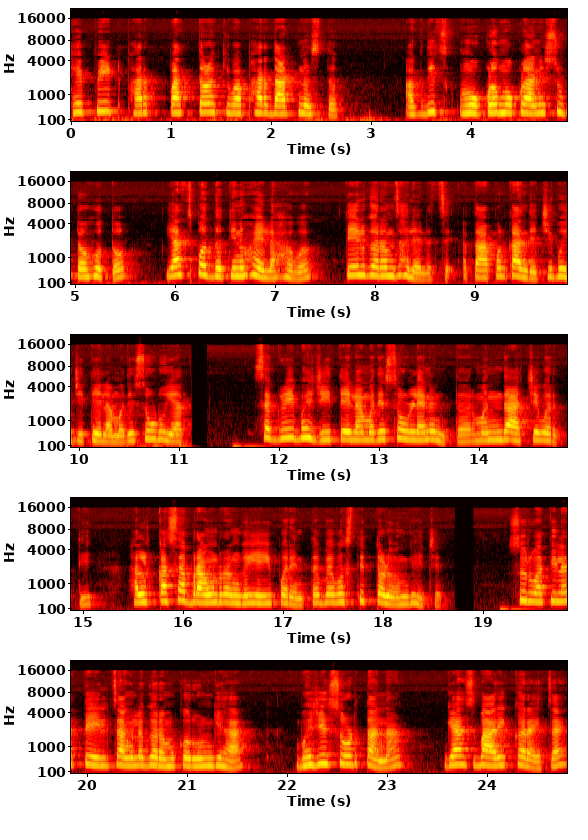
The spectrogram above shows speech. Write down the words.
हे पीठ फार पातळ किंवा फार दाट नसतं. अगदीच मोकळं मोकळं आणि सुटं होतं. याच पद्धतीनं व्हायला हवं. तेल गरम झालेलंच आहे. आता आपण कांद्याची भजी तेलामध्ये सोडूयात. सगळी भजी तेलामध्ये सोडल्यानंतर मंद आचेवरती हलकासा ब्राऊन रंग येईपर्यंत व्यवस्थित तळून घ्यायचे. सुरुवातीला तेल चांगलं गरम करून घ्या. भजी सोडताना गॅस बारीक करायचा आहे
